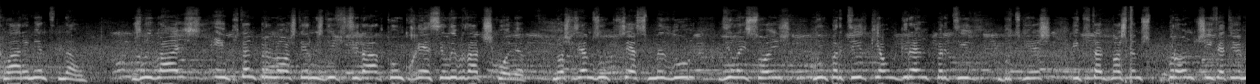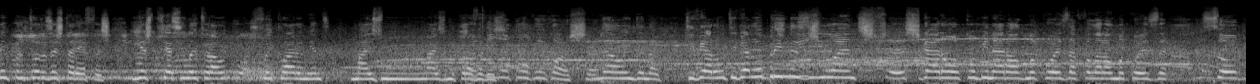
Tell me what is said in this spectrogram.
Claramente não. Os liberais, é importante para nós termos diversidade, concorrência, liberdade de escolha. Nós fizemos um processo maduro de eleições num partido que é um grande partido português e, portanto, nós estamos prontos, efetivamente, para todas as tarefas. E este processo eleitoral foi claramente mais, um, mais uma prova disso. com o Rui Rocha? Não, ainda não. Tiveram, tiveram apenas... Mesmo antes, chegaram a combinar alguma coisa, a falar alguma coisa sobre...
